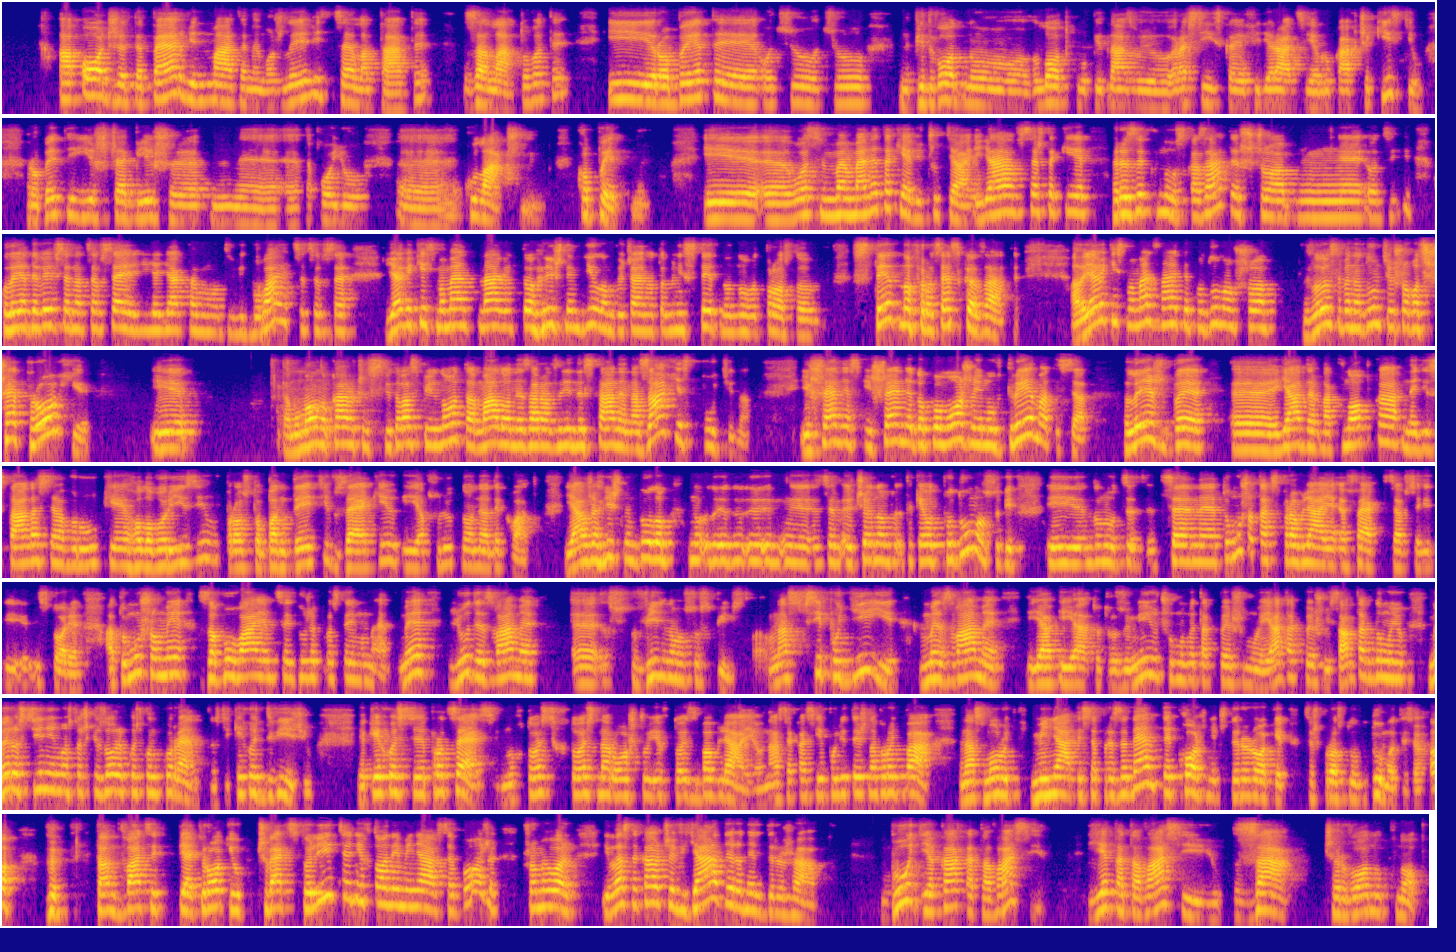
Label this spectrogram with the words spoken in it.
а отже, тепер він матиме можливість це латати, залатувати і робити оцю цю підводну лодку під назвою Російська Федерація в руках чекістів, робити її ще більш е, такою е, кулачною, копитною. І е, ось в мене таке відчуття. І я все ж таки ризикну сказати, що е, от, коли я дивився на це все, як там от відбувається це все, я в якийсь момент навіть то грішним ділом, звичайно, то мені стидно, ну от просто стидно про це сказати. Але я в якийсь момент, знаєте, подумав, що зловив себе на думці, що от ще трохи, і там, умовно кажучи, світова спільнота мало не зараз не стане на захист Путіна і ще не, і ще не допоможе йому втриматися, лиш би е, ядерна кнопка не дісталася в руки головорізів, просто бандитів, зеків і абсолютно неадекватно. Я вже грішним дулом ну, е, е, е, цим чином таке от подумав собі, і ну, це, це не тому, що так справляє ефект ця вся історія, а тому, що ми забуваємо цей дуже простий момент. Ми, люди з вами е, вільного суспільства. У нас всі події, ми з вами, і я, і я тут розумію, чому ми так пишемо, і я так пишу, і сам так думаю. Ми розцінюємо з точки зору якоїсь конкурентності, якихось двіжів, якихось е, процесів. Ну хтось хтось нарощує, хтось збавляє. У нас якась є політична боротьба. У нас можуть мінятися президенти кожні 4 роки. Це ж просто вдуматися. Там 25 років, чверть століття ніхто не мінявся. Боже, що ми говоримо? І, власне кажучи, в ядерних державах будь-яка катавасія є катавасією за червону кнопку.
